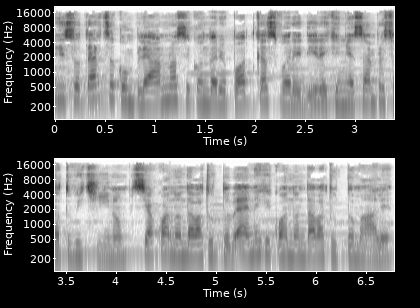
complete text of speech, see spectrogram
Il suo terzo compleanno a secondario podcast vorrei dire che mi è sempre stato vicino, sia quando andava tutto bene che quando andava tutto male.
